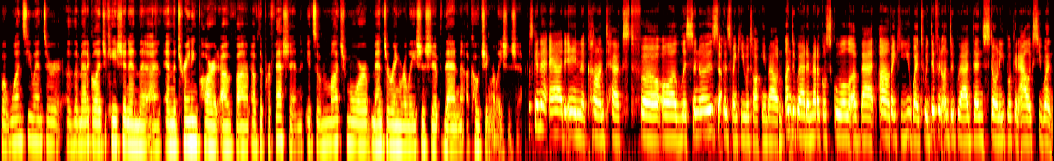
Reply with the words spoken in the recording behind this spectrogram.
but once you enter the medical education and the and the training part of uh, of the profession, it's a much more mentoring relationship than a coaching relationship. I was going to add in context for our listeners because Frankie, you were talking about undergrad and medical school. Of that, um, Frankie, you went to a different undergrad than Stony Brook, and Alex, you went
